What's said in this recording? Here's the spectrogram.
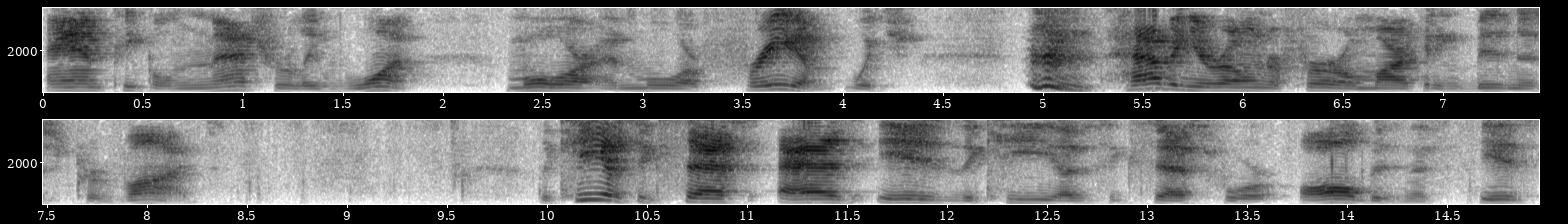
and people naturally want more and more freedom which having your own referral marketing business provides. The key of success, as is the key of success for all business, is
